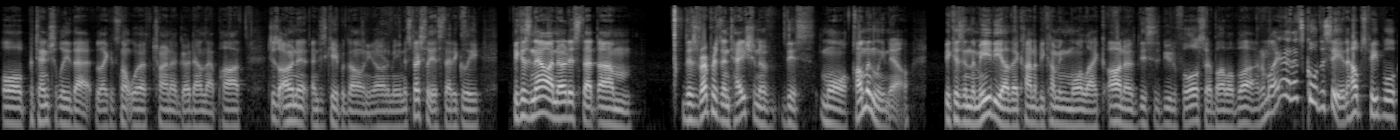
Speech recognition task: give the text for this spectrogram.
or potentially that like it's not worth trying to go down that path, just own it and just keep it going. You know what I mean? Especially aesthetically, because now I notice that um, there's representation of this more commonly now. Because in the media, they're kind of becoming more like, oh no, this is beautiful, also, blah blah blah. And I'm like, yeah, that's cool to see. It helps people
